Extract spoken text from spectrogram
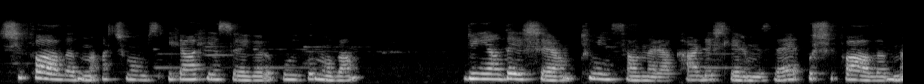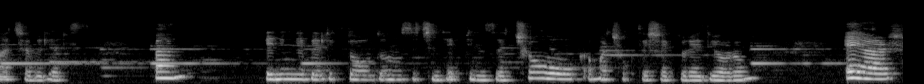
şifa alanını açmamız ilahi yasaya göre uygun olan dünyada yaşayan tüm insanlara, kardeşlerimize bu şifa alanını açabiliriz. Ben benimle birlikte olduğunuz için hepinize çok ama çok teşekkür ediyorum. Eğer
